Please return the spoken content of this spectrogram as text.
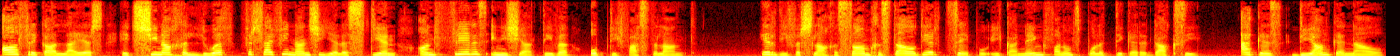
Afrika leiers het China geloof vir sy finansiële steun aan vredesinisiatiewe op die vasteland. Hierdie verslag is saamgestel deur Tsepo Ikaneng van ons politieke redaksie. Ek is Dianke Nel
